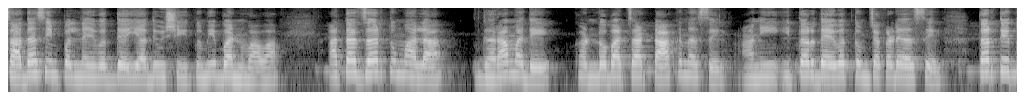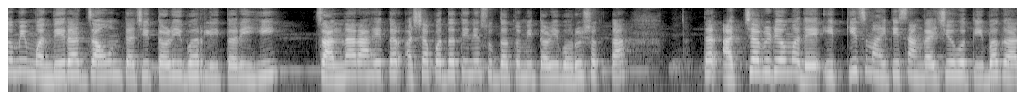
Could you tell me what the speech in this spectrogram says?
साधा सिंपल नैवेद्य या दिवशी तुम्ही बनवावा. आता जर तुम्हाला घरामध्ये खंडोबाचा टाक नसेल आणि इतर दैवत तुमच्याकडे असेल तर ते तुम्ही मंदिरात जाऊन त्याची तळी भरली तरीही चालणार आहे तर अशा पद्धतीने सुद्धा तुम्ही तळी भरू शकता. तर आजच्या व्हिडिओमध्ये इतकीच माहिती सांगायची होती. बघा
